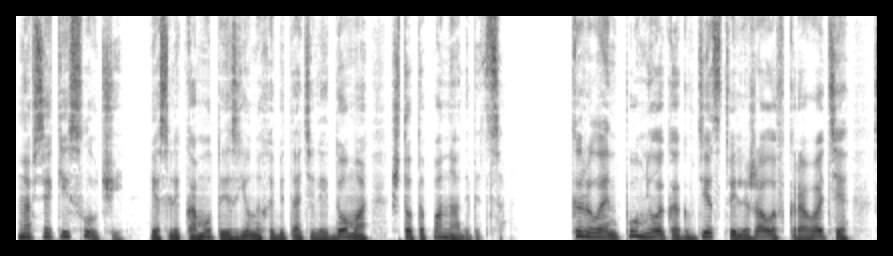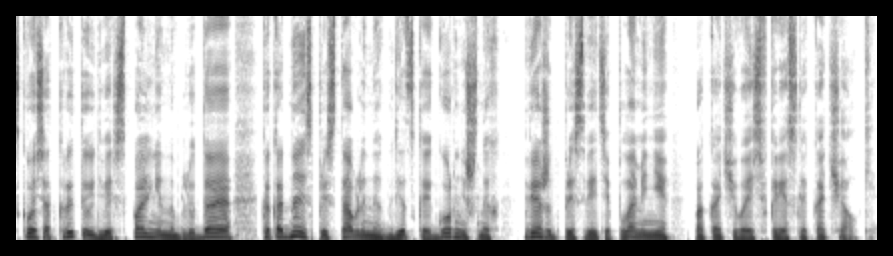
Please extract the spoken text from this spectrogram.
на всякий случай, если кому-то из юных обитателей дома что-то понадобится. Кэролайн помнила, как в детстве лежала в кровати, сквозь открытую дверь спальни, наблюдая, как одна из приставленных к детской горничных вяжет при свете пламени, покачиваясь в кресле качалки.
